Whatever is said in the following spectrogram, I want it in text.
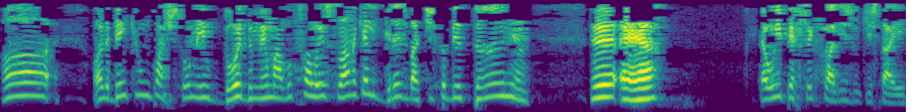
oh, Olha bem que um pastor meio doido, meio maluco, falou isso lá naquela igreja Batista Betânia. É, é. É o hipersexualismo que está aí.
